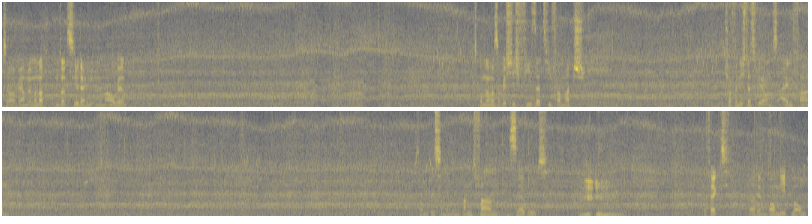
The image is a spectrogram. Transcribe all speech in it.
So, wir haben immer noch unser Ziel da hinten im Auge. kommt nochmal so richtig fieser, tiefer Matsch. Ich hoffe nicht, dass wir uns einfahren. So, ein bisschen an den Rand fahren. Sehr gut. Perfekt. Ja, den Baum nieten wir um.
